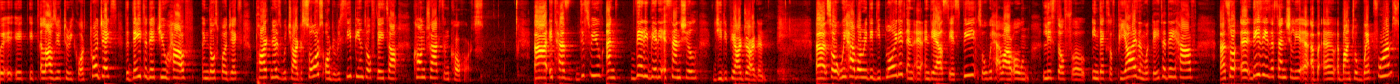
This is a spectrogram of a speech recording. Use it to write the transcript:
It, it, allows you to record projects, the data that you have in those projects, partners, which are the source or the recipient of data, contracts, and cohorts. Uh, it has this view and very, very essential GDPR jargon. Uh, so we have already deployed it in, uh, in, the LCSB, so we have our own list of uh, index of PIs and what data they have. Uh, so uh, is essentially a, a, a bunch of web forms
